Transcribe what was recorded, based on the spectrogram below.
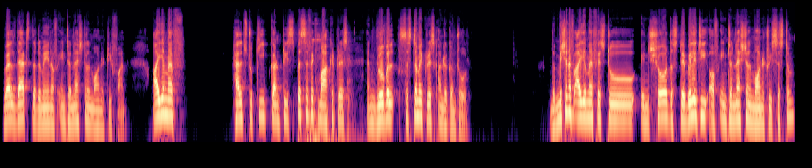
Well, that's the domain of International Monetary Fund. IMF helps to keep countries' specific market risk and global systemic risk under control. The mission of IMF is to ensure the stability of international monetary system.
